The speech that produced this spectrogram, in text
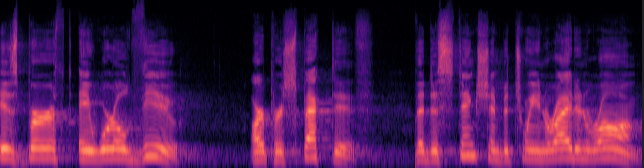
is birthed a worldview, our perspective, the distinction between right and wrong,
